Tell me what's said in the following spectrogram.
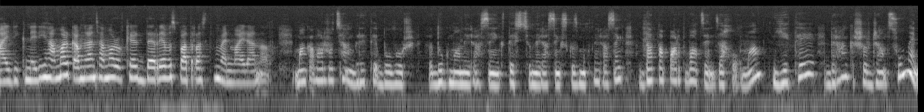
մայրիկների համար կամ նրանց համար ովքեր դեռևս պատրաստվում են մայրանալ մանկավարժության գրեթե բոլոր դոգմաներ ասենք, տեսություններ ասենք, սկզբունքներ ասենք, դատապարտված են ցախողման, եթե դրանք շրջանցում են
